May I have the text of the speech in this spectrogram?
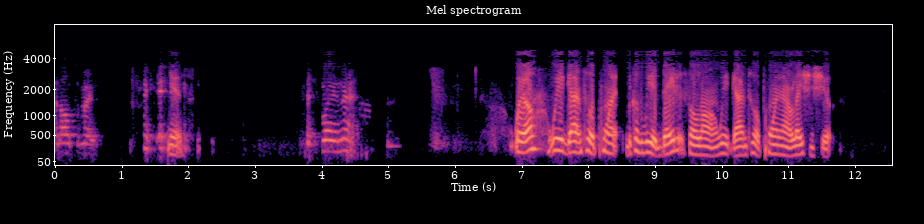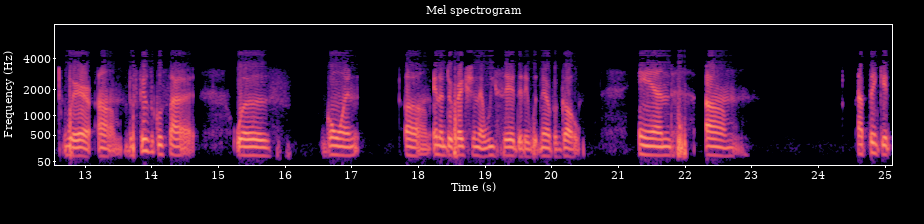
an ultimatum. yes. Explain that. Well, we had gotten to a point because we had dated so long. We had gotten to a point in our relationship where um the physical side was going um in a direction that we said that it would never go. And um I think it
